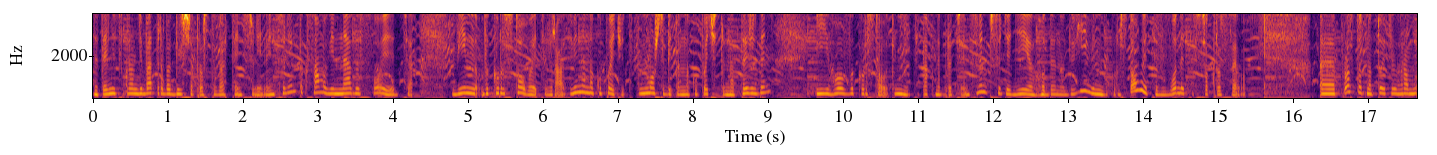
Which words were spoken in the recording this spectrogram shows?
Дитині з цукровим діабетом треба більше просто вести інсулін. Інсулін так само він не засвоюється, він використовується зразу, він не накопичується. Ти не можеш собі там накопичити на тиждень і його використовувати. Ні, це так не працює. Інсулін, по суті, діє годину-дві, він використовується, виводиться все красиво. Е, просто на той кілограм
